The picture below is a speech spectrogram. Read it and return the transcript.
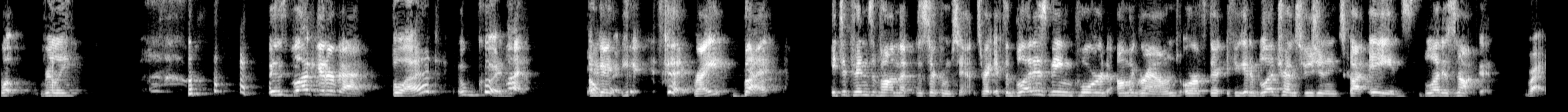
Well, really? is blood good or bad? Blood? Oh, good. Blood. Okay, yeah. it's good, right? But it depends upon the, the, circumstance, right? If the blood is being poured on the ground, or if there, if you get a blood transfusion and it's got AIDS, blood is not good. Right.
